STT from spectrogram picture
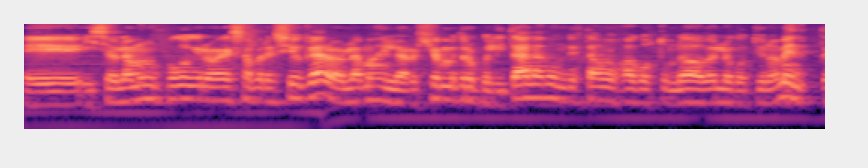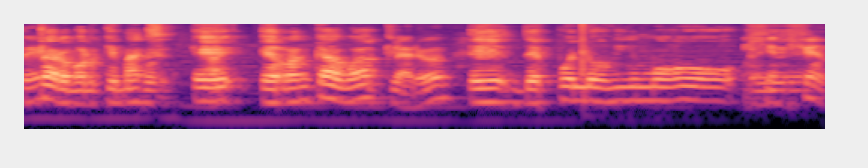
Eh, y si hablamos un poco que lo ha desaparecido, claro, hablamos en la región metropolitana, donde estamos acostumbrados a verlo continuamente. Claro, porque Max Por- es es Rancagua. Claro. Eh, después lo vimos Gen, eh, gen,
